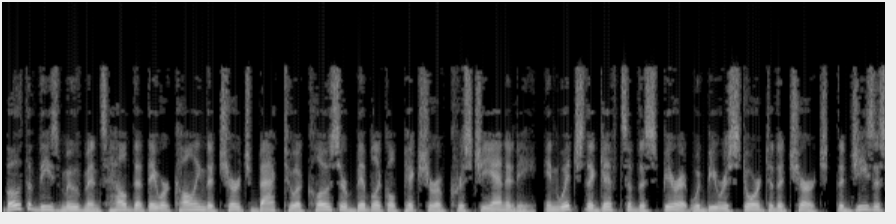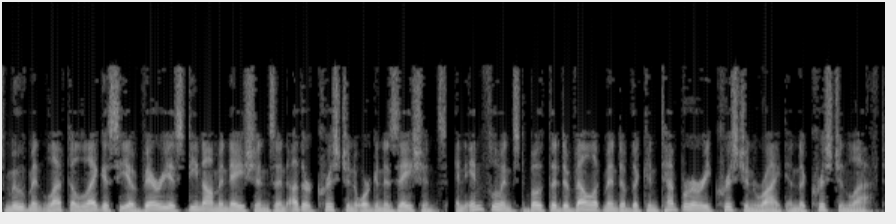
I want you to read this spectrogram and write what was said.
Both of these movements held that they were calling the Church back to a closer biblical picture of Christianity, in which the gifts of the Spirit would be restored to the Church. The Jesus movement left a legacy of various denominations and other Christian organizations, and influenced both the development of the contemporary Christian right and the Christian left.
